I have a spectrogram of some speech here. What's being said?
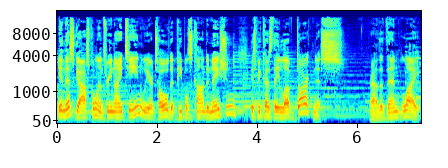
In this gospel, in 319, we are told that people's condemnation is because they love darkness rather than light.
